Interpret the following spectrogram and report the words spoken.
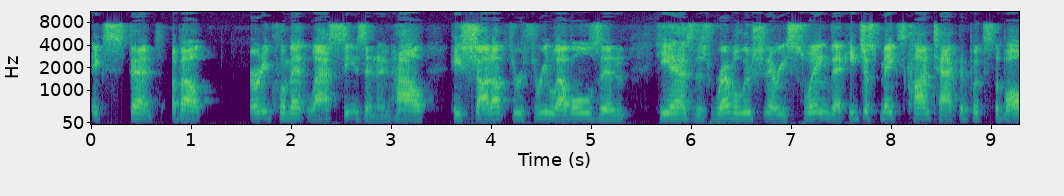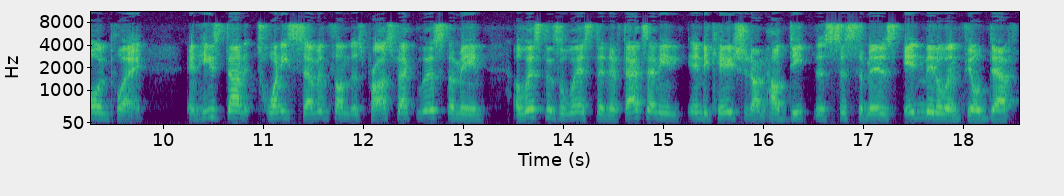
extent about Ernie Clement last season and how he shot up through three levels and he has this revolutionary swing that he just makes contact and puts the ball in play. And he's down at 27th on this prospect list. I mean, a list is a list, and if that's any indication on how deep this system is in middle infield depth,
